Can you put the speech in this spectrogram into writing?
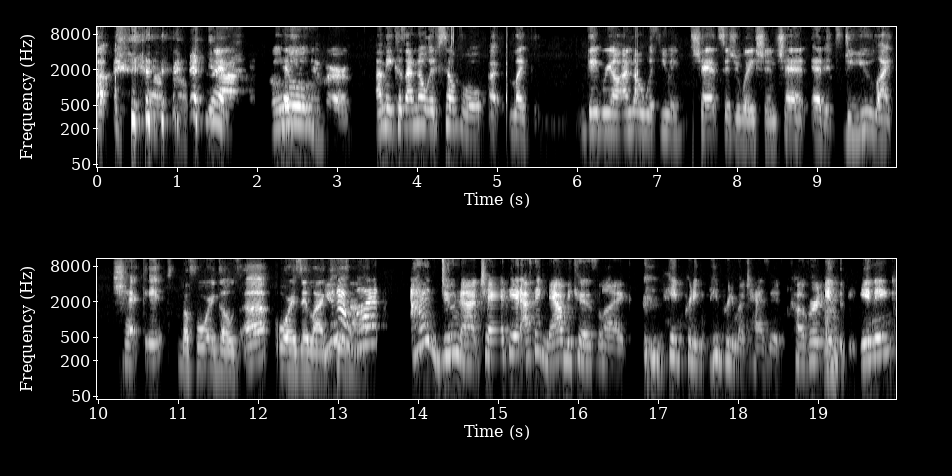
uh, Yeah. have you oh ever- I mean, because I know it's helpful. Uh, like Gabrielle, I know with you and Chad situation, Chad edits. Do you like check it before it goes up, or is it like you know what? I do not check it. I think now because like he pretty he pretty much has it covered. In the beginning,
